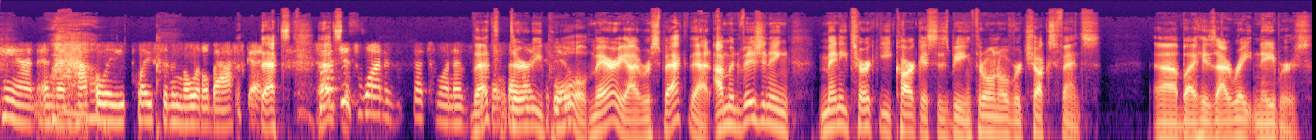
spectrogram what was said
can, and then happily place it in the little basket. That's so that's that's just one of that's one of the That's I like dirty to do. pool. Mary, I respect that. I'm envisioning many turkey carcasses being thrown over Chuck's fence uh, by his irate neighbors.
